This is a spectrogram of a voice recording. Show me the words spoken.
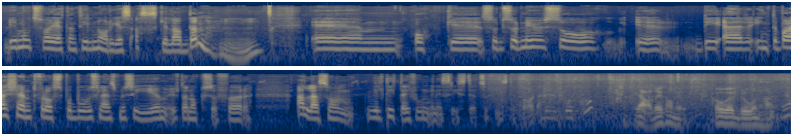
Det är motsvarigheten till Norges Askeladden. Ehm, och, eh, så, så nu så eh, det är inte bara känt för oss på Bohusläns museum utan också för alla som vill titta i fornminnesregistret så finns det kvar där. Ja, det kan vi. Over broen her. Ja.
